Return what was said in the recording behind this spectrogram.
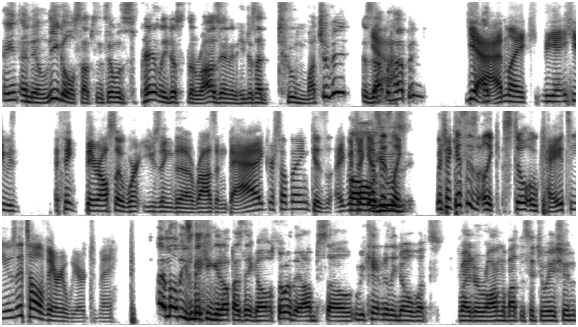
an illegal substance. It was apparently just the rosin, and he just had too much of it. Is Yeah. that what happened? Yeah, I- and like the he was. I think they also weren't using the rosin bag or something because which I Oh, guess is was- like which I guess is like still okay to use. It's all very weird to me. MLB's making it up as they go. So are the umps. So we can't really know what's right or wrong about the situation.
